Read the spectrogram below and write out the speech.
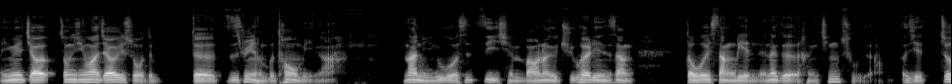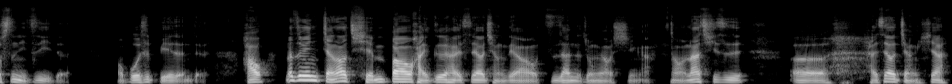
因为交中心化交易所的的资讯很不透明啊。那你如果是自己钱包，那个区块链上都会上链的，那个很清楚的，而且就是你自己的，哦，不会是别人的。好，那这边讲到钱包，海哥还是要强调资安的重要性啊。哦，那其实呃，还是要讲一下。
